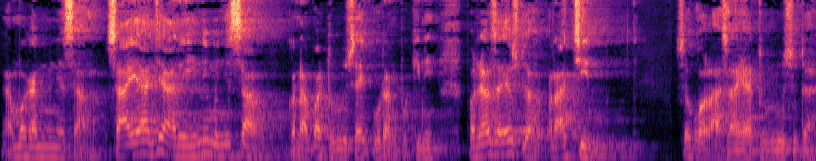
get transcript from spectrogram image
Kamu akan menyesal. Saya aja hari ini menyesal. Kenapa dulu saya kurang begini? Padahal saya sudah rajin. Sekolah saya dulu sudah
